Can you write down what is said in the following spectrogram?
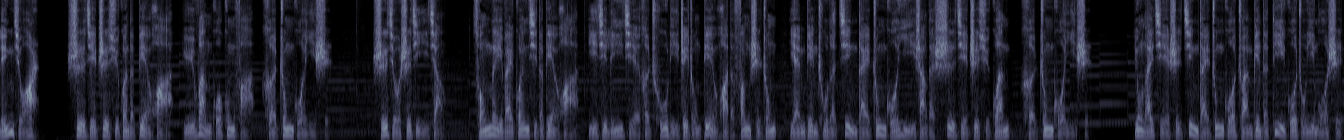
零九二，世界秩序观的变化与万国公法和中国意识。十九世纪已降，从内外关系的变化以及理解和处理这种变化的方式中，演变出了近代中国意义上的世界秩序观和中国意识。用来解释近代中国转变的帝国主义模式，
